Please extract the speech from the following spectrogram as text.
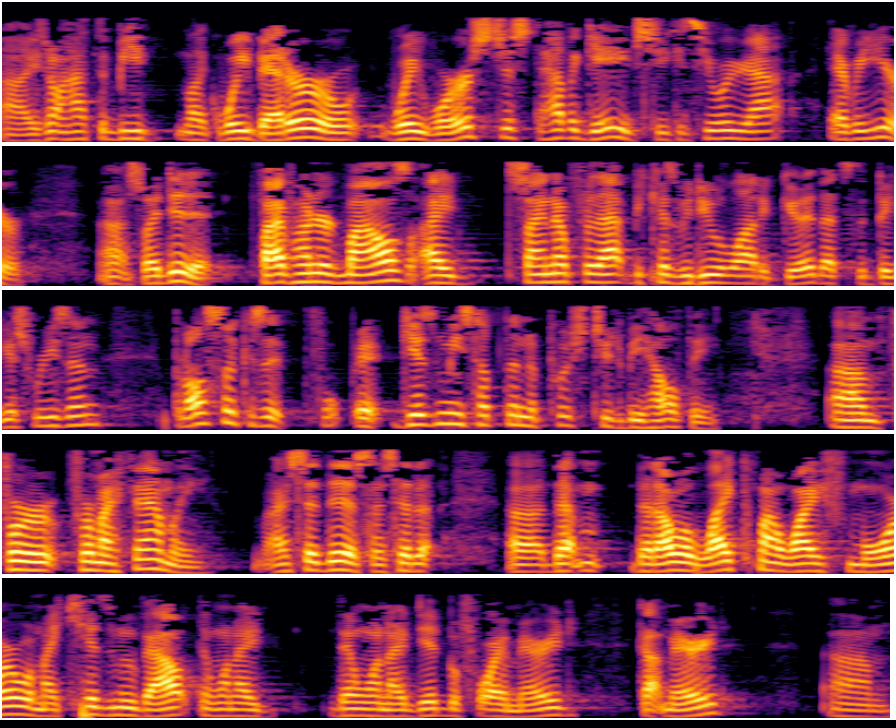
Uh, you don't have to be like way better or way worse. Just have a gauge so you can see where you're at every year. Uh, so I did it. 500 miles. I signed up for that because we do a lot of good. That's the biggest reason, but also because it, it gives me something to push to to be healthy. Um, for for my family, I said this. I said uh, that that I will like my wife more when my kids move out than when I than when I did before I married got married. Um,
